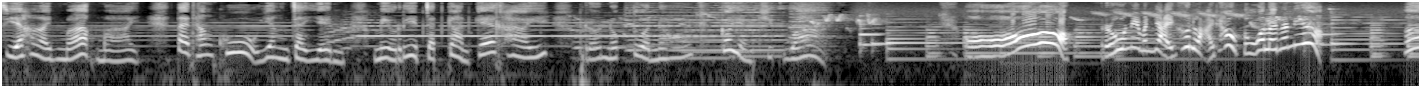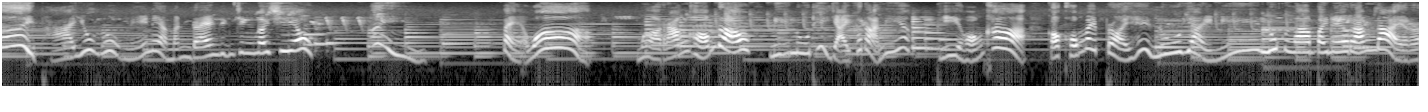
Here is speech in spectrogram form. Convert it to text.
เสียหายมากมาย แต่ทั้งคู่ยังใจเย็นไม่รีบจัดการแก้ไข เพราะนกตัวน้องก็ยังคิดว่าโอ้รูนี่มันใหญ่ขึ้นหลายเท่าตัวเลยนะเนี่ย เฮ้ย พายุลูกนี้เนี่ยมันแรงจริง ๆ เลยเชียวเฮ้ยแต่ว่า เมื่อรังของเรามีรูที่ใหญ่ขนาดนี้ พี่ของข้าก็คงไม่ปล่อยให้รูใหญ่นี้ลุกลามไปในรังได้หร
